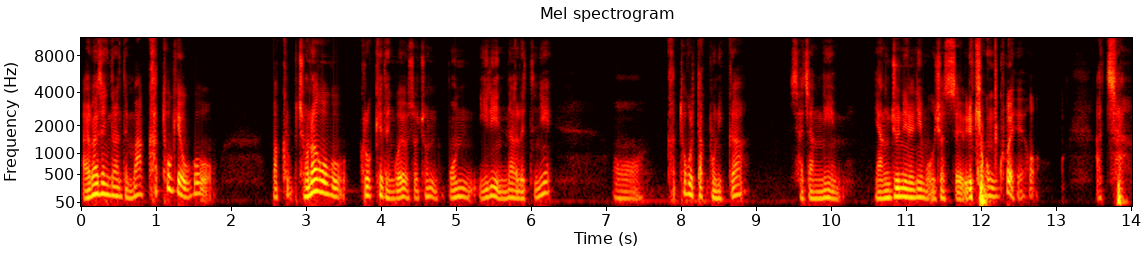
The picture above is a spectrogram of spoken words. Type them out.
알바생들한테 막 카톡이 오고 막그 전화가 오고 그렇게 된 거예요. 그래서 전 뭔 일이 있나 그랬더니 어 카톡을 딱 보니까 사장님 양준일님 오셨어요. 이렇게 온 거예요. 아차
